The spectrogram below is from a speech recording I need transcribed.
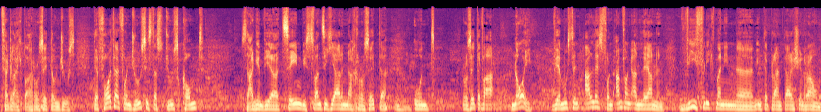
vergleichbar, Rosetta und Juice. Der Vorteil von Juice ist, dass Juice kommt, sagen wir, 10 bis 20 Jahre nach Rosetta. Mhm. Und Rosetta war neu. Wir mussten alles von Anfang an lernen. Wie fliegt man in äh, interplanetarischen Raum?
